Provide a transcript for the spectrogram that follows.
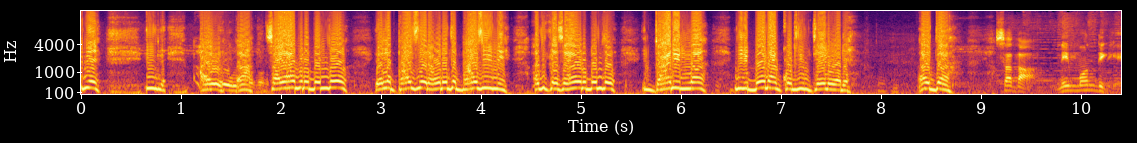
ಇದೆ ಇಲ್ಲಿ ಸಾಹೇಬರು ಬಂದು ಎಲ್ಲ ಪಾಸಿದ್ದಾರೆ ಅವರಂತ ಇದೆ ಅದಕ್ಕೆ ಸಾಹೇಬರು ಬಂದು ಈಗ ದಾರಿ ಇಲ್ಲ ನೀವು ಬೇಡ ಕೊಡ್ತೀನಿ ಅಂತ ಹೇಳಿದ್ದಾರೆ. ಆಯ್ತಾ? ಸದಾ ನಿಮ್ಮೊಂದಿಗೆ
